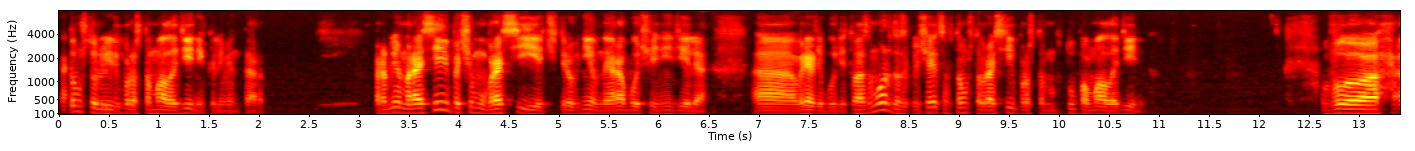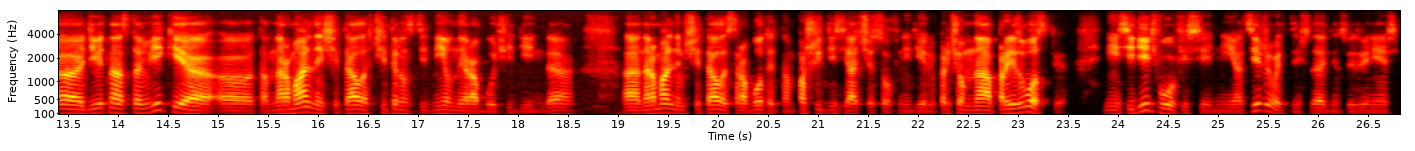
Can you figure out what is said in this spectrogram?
а в том, что у людей просто мало денег элементарно. Проблема России, почему в России четырехдневная рабочая неделя э, вряд ли будет возможна, заключается в том, что в России просто тупо мало денег в 19 э, веке э, там нормально считалось 14-дневный рабочий день, да, э, нормальным считалось работать там по 60 часов в неделю, причем на производстве, не сидеть в офисе, не отсиживать значит, задницу, извиняюсь,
